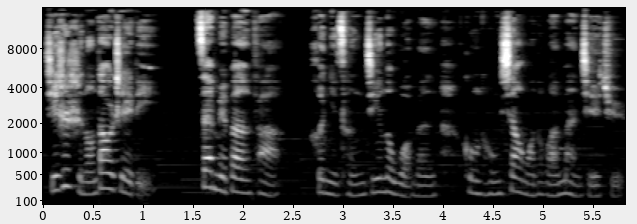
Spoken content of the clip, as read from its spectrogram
即使只能到这里，再没办法和你曾经的我们共同向往的完满结局。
